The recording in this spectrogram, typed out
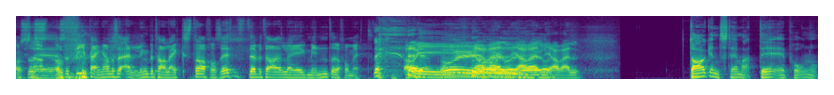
Og så Markus. og så de pengene som Elling betaler ekstra for sitt, det betaler jeg mindre for mitt. Oi, Oi, ja vel, ja vel, ja vel. Dagens tema, det er porno.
